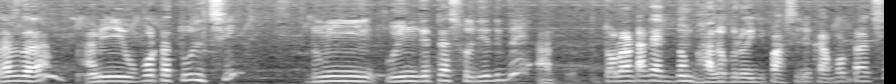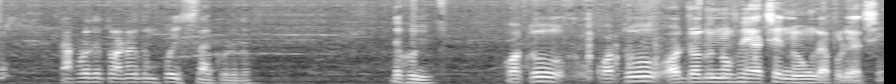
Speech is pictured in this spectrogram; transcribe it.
রাজদা আমি উপরটা তুলছি, তুমি কুইন গেটটা সরিয়ে দিবে, আর তলাটাকে একদম ভালো করে ওই যে পাশে যে কাপড়টা আছে কাপড় তলাটা একদম পরিষ্কার করে দাও। দেখুন কত কত অযত্ন হয়ে আছে, নোংরা পড়ে আছে।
